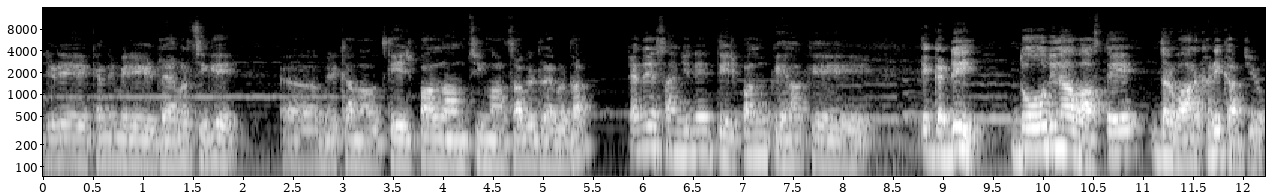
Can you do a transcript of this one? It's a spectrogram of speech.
ਜਿਹੜੇ ਕਹਿੰਦੇ ਮੇਰੇ ਡਰਾਈਵਰ ਸੀਗੇ ਮੇਰੇ ਖਿਆਲ ਨਾਲ ਤੇਜਪਾਲ ਨਾਮ ਸੀ ਮਾਨ ਸਾਹਿਬ ਦੇ ਡਰਾਈਵਰ ਦਾ। ਕਹਿੰਦੇ ਸਾਈਂ ਜੀ ਨੇ ਤੇਜਪਾਲ ਨੂੰ ਕਿਹਾ ਕਿ ਇਹ ਗੱਡੀ 2 ਦਿਨਾਂ ਵਾਸਤੇ ਦਰਬਾਰ ਖੜੀ ਕਰ ਜਿਓ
